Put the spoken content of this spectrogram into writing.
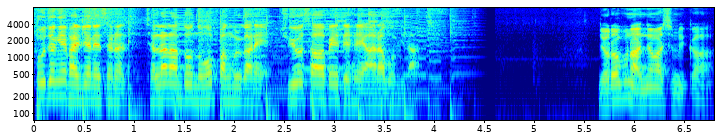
도정의 발견에서는 전라남도 농업박물관의 주요 사업에 대해 알아봅니다. 여러분 안녕하십니까?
